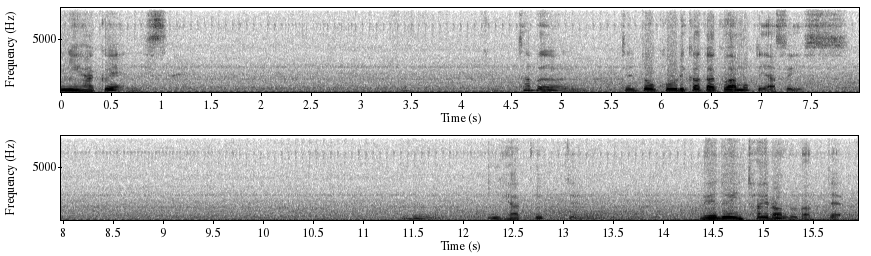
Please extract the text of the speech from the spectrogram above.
200円です。ね多分店頭小売価格はもっと安いです。うん。200って。メイドインタイランドだって。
